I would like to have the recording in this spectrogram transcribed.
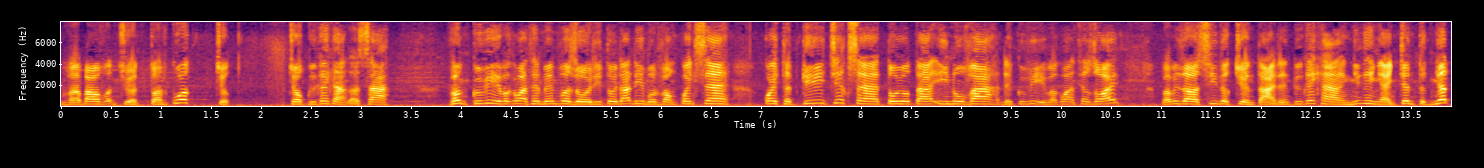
và bao vận chuyển toàn quốc trực cho quý khách hàng ở xa. Vâng quý vị và các bạn thân mến vừa rồi thì tôi đã đi một vòng quanh xe Quay thật kỹ chiếc xe Toyota Innova để quý vị và các bạn theo dõi. Và bây giờ xin được truyền tải đến quý khách hàng những hình ảnh chân thực nhất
